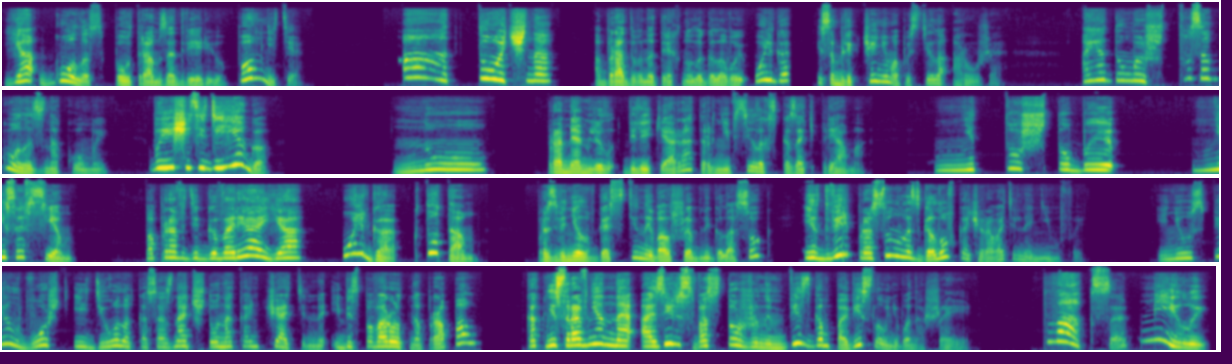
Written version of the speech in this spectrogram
Я голос по утрам за дверью, помните? — А, точно! — обрадованно тряхнула головой Ольга и с облегчением опустила оружие. — А я думаю, что за голос знакомый? Вы ищете Диего? — Ну, — промямлил великий оратор, не в силах сказать прямо. — Не то чтобы... Не совсем. По правде говоря, я... — Ольга, кто там? — прозвенел в гостиной волшебный голосок, и в дверь просунулась головка очаровательной нимфы. И не успел вождь и идеолог осознать, что он окончательно и бесповоротно пропал, как несравненная Азиль с восторженным визгом повисла у него на шее. — Плакса, милый,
